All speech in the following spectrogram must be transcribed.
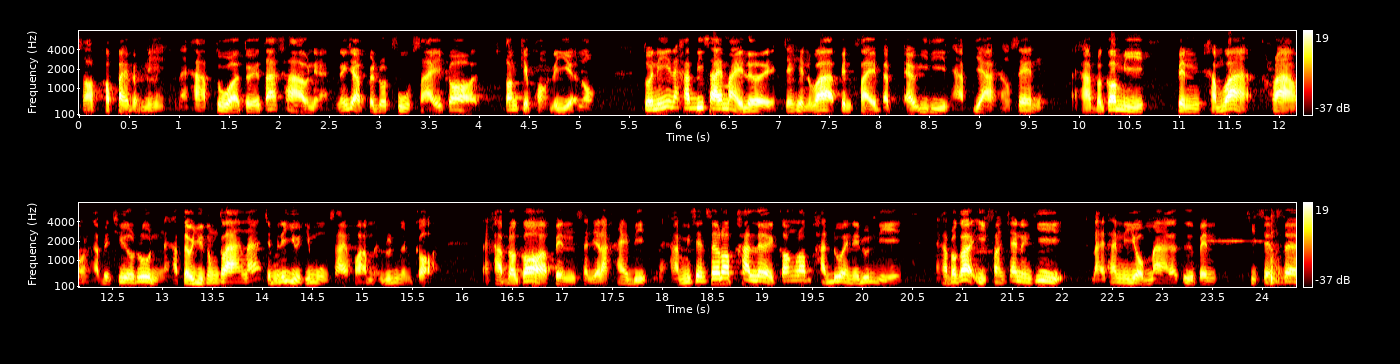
ซอฟเข้าไปแบบนี้นะครับตัว Toyota Cloud เนี่ยเนื่องจากเป็นรถ full size ก็ต้องเก็บของได้เยอะเนาะตัวนี้นะครับดีไซน์ใหม่เลย จะเห็นว่าเป็นไฟแบบ LED นะครับยาวทั้งเส้นนะครับแล้วก็มีเป็นคำว่า Cloud นะครับเป็นชื่อรุ่นนะครับแต่อยู่ตรงกลางนะจะไม่ได้อยู่ที่มุมซ้ายขวาเหมือนรุ่นก่อนๆนะครับแล้วก็เป็นสัญลักษณ์ไฮบริดนะครับมีเซ็นเซอร์รอบคันเลยกล้องรอบคันด้วยในรุ่นนี้นะครับแล้วก็อีกฟังก์ชันหนึ่งที่หลายท่านนิยมมากก็คือเป็น Kick Sensor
